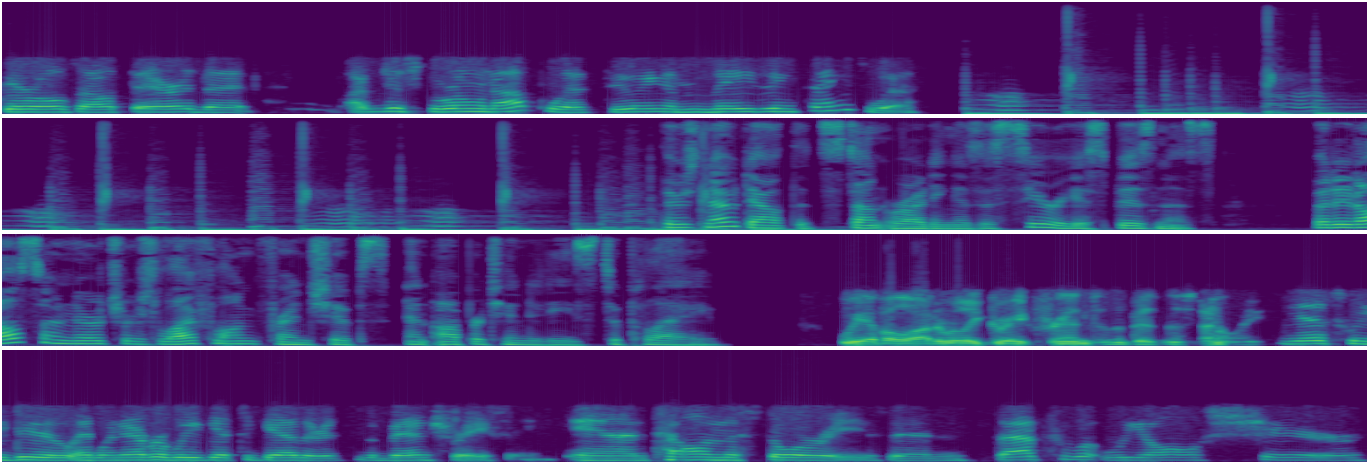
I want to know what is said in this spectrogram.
girls out there that I've just grown up with doing amazing things with. There's no doubt that stunt riding is a serious business, but it also nurtures lifelong friendships and opportunities to play we have a lot of really great friends in the business, don't we? Yes, we do. And whenever we get together, it's the bench racing and telling the stories. And that's what we all share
